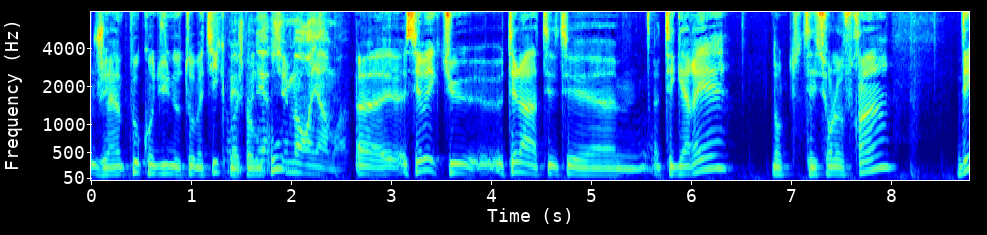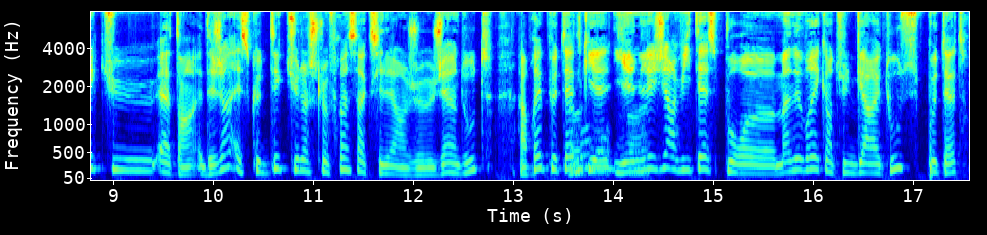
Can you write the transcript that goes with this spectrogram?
j'ai un peu conduit une automatique, Moi, mais je pas beaucoup. absolument rien, moi. Euh, c'est vrai que tu es là, t'es, t'es, euh, t'es garé, donc t'es sur le frein. Dès que tu. Attends, déjà, est-ce que dès que tu lâches le frein, ça accélère? Je- J'ai un doute. Après, peut-être qu'il y a, il y a une légère vitesse pour euh, manœuvrer quand tu te gares et tous, peut-être.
